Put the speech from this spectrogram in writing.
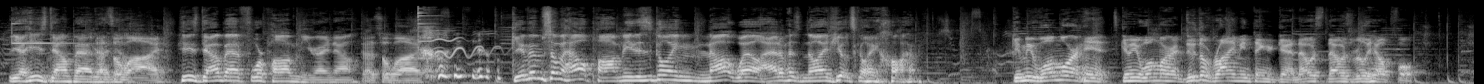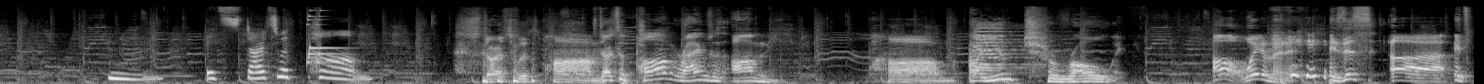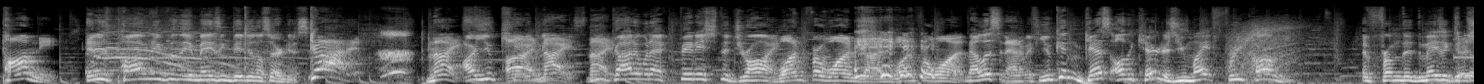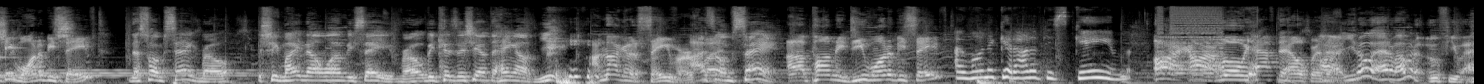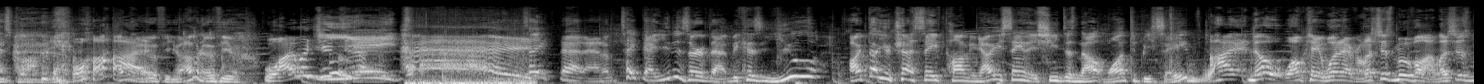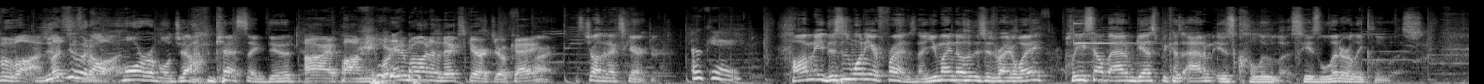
Yeah, he's down bad That's right a lie. He's down bad for Pomni right now. That's a lie. oh, no. Give him some help, Pomni. This is going not well. Adam has no idea what's going on. Give me one more hint. Give me one more hint. Do the rhyming thing again. That was that was really helpful. Hmm. It starts with palm. Starts with palm. Starts with palm, rhymes with omni. palm. Are you trolling? Oh, wait a minute. Is this uh it's Pomni. It is Pomni for the Amazing Digital Circus. Got it! Nice. Are you kidding All right, me? nice, nice. You got it when I finished the drawing. One for one, guys. One for one. Now listen, Adam. If you can guess all the characters, you might free Pomni from the Amazing Digital. Does she want to be saved? That's what I'm saying, bro. She might not want to be saved, bro, because then she have to hang out with you. I'm not gonna save her. That's but- what I'm saying. Uh, Pomni, do you want to be saved? I want to get out of this game. All right, all right. Well, we have to help her All right, then. you know what, Adam? I'm gonna oof you as Pomni. Why? I'm gonna oof you. I'm gonna oof you. Why would you? do that? Yeet. Hey! Take that, Adam. Take that. You deserve that because you. I thought you were trying to save Pomni. Now you're saying that she does not want to be saved. I no. Okay, whatever. Let's just move on. Let's just move on. You're Let's just doing a on. horrible job guessing, dude. All right, Pomni. We're gonna move on to the next character. Okay. All right, let's draw the next character. Okay. Pomni, this is one of your friends. Now you might know who this is right away. Please help Adam guess because Adam is clueless. He is literally clueless.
